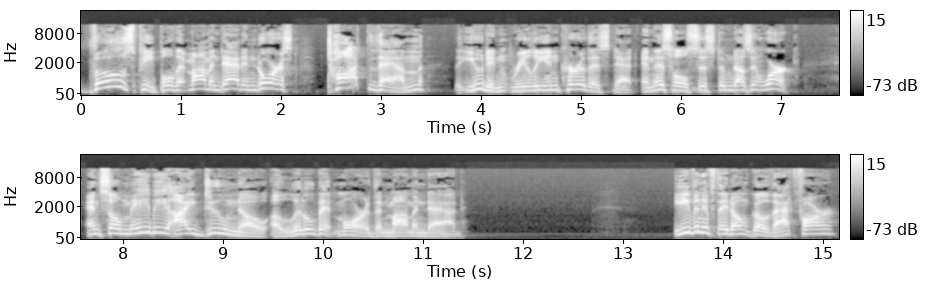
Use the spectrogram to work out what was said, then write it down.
those people that mom and dad endorsed taught them that you didn't really incur this debt. And this whole system doesn't work. And so maybe I do know a little bit more than mom and dad. Even if they don't go that far,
